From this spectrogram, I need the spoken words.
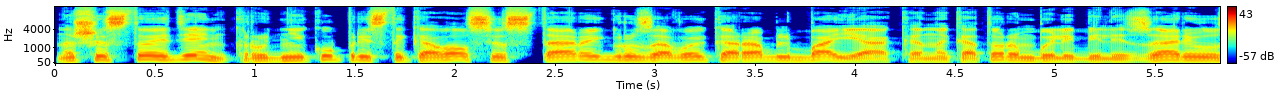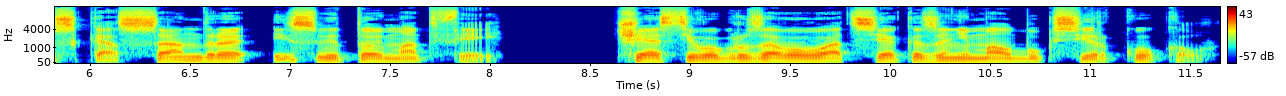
На шестой день к руднику пристыковался старый грузовой корабль «Бояка», на котором были Белизариус, Кассандра и Святой Матфей. Часть его грузового отсека занимал буксир «Кукол».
